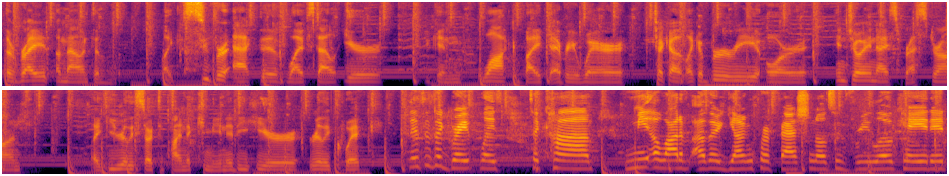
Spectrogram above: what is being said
the right amount of like super active lifestyle here. You can walk, bike everywhere, check out like a brewery or enjoy a nice restaurant. Like you really start to find a community here really quick. This is a great place to come, meet a lot of other young professionals who've relocated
